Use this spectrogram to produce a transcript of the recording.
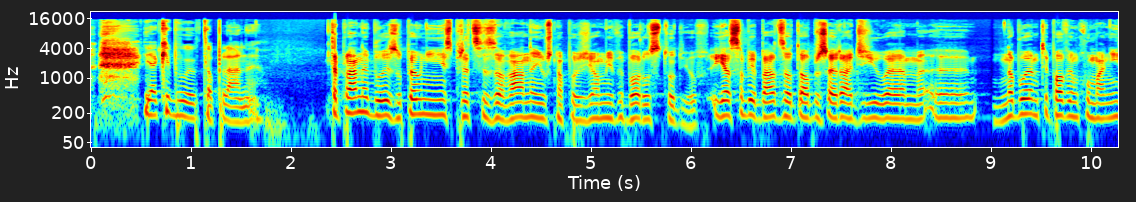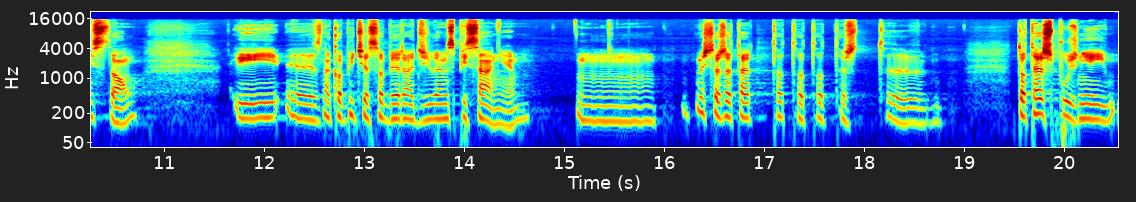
Jakie były to plany? Te plany były zupełnie niesprecyzowane już na poziomie wyboru studiów. Ja sobie bardzo dobrze radziłem, e, no byłem typowym humanistą i e, znakomicie sobie radziłem z pisaniem. Mm, myślę, że to, to, to, to, też, to też później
